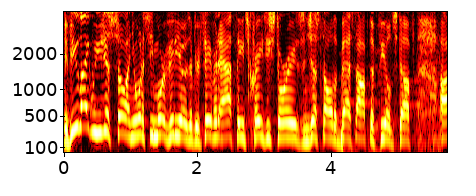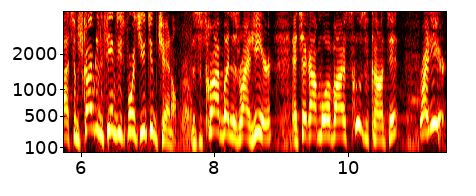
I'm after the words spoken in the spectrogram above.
If you like what you just saw and you want to see more videos of your favorite athletes, crazy stories, and just all the best off the field stuff, uh, subscribe to the TMZ Sports YouTube channel. The subscribe button is right here, and check out more of our exclusive content right here.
